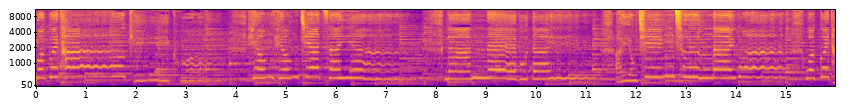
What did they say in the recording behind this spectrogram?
我回头去看。雄雄才知影，咱的舞台爱用青春来换。我回头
